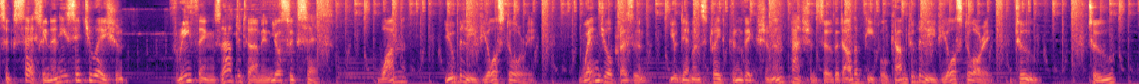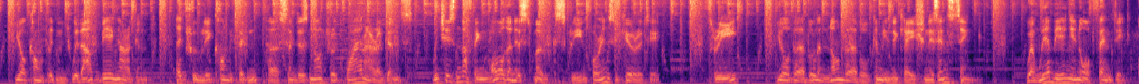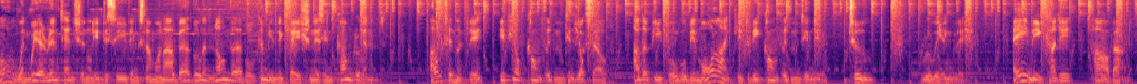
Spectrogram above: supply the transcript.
Success in any situation. Three things that determine your success. 1. You believe your story. When you're present, you demonstrate conviction and passion so that other people come to believe your story. 2. 2. You're confident without being arrogant. A truly confident person does not require arrogance, which is nothing more than a smokescreen for insecurity. 3. Your verbal and nonverbal communication is in sync. When we're being inauthentic, or when we're intentionally deceiving someone, our verbal and nonverbal communication is incongruent. Ultimately, if you're confident in yourself, other people will be more likely to be confident in you, too. Rui English. Amy Cuddy, Harvard.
